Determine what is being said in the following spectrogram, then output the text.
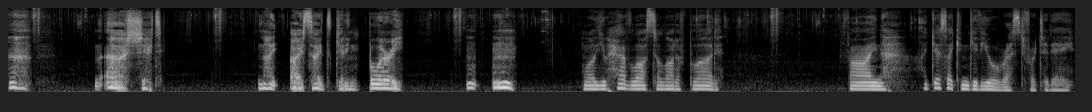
Ah. Oh shit. My eyesight's getting blurry. Well, you have lost a lot of blood. Fine. I guess I can give you a rest for today.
